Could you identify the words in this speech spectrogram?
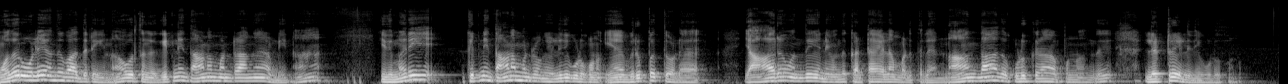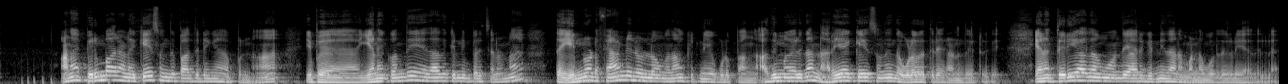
முதல் ரூலே வந்து பார்த்துட்டிங்கன்னா ஒருத்தங்க கிட்னி தானம் பண்ணுறாங்க அப்படின்னா இது மாதிரி கிட்னி தானம் பண்ணுறவங்க எழுதி கொடுக்கணும். என் விருப்பத்தோட யாரும் வந்து என்னை வந்து கட்டாயம்லாம் படுத்தலை. நான் தான் அதை கொடுக்குறேன் அப்படின்னு வந்து லெட்ரு எழுதி கொடுக்கணும். ஆனால் பெரும்பாலான கேஸ் வந்து பார்த்துட்டிங்க அப்படின்னா இப்போ எனக்கு வந்து ஏதாவது கிட்னி பிரச்சனைனா என்னோடய என்னோட ஃபேமிலியில் உள்ளவங்க தான் கிட்னியை கொடுப்பாங்க. அது மாதிரி தான் நிறைய கேஸ் வந்து இந்த உலகத்திலே நடந்துகிட்டு இருக்கு. ஏன்னா தெரியாதவங்க வந்து யாரும் கிட்னி தானம் பண்ண போகிறது கிடையாது இல்லை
